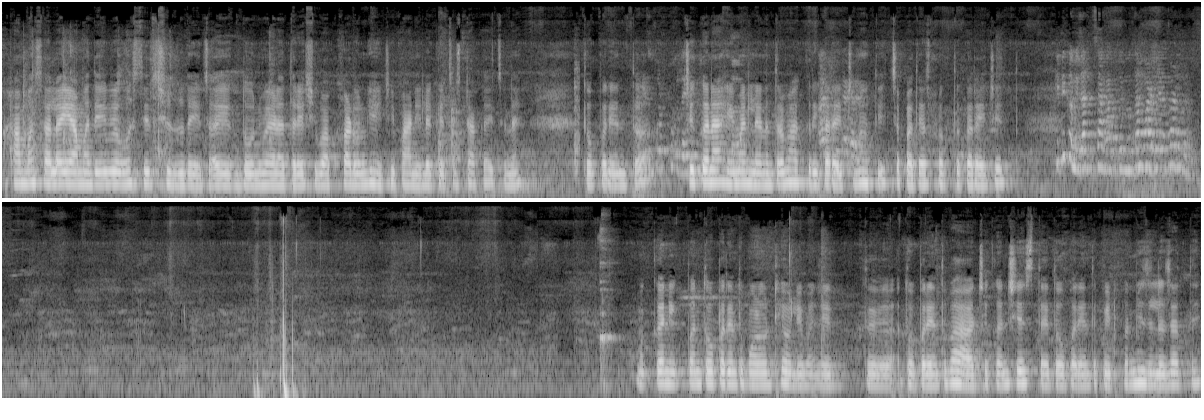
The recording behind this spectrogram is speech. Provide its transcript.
हा मसाला यामध्ये व्यवस्थित शिजू द्यायचा. एक दोन वेळा तरी अशी वाफ काढून घ्यायची. पाणी लगेचच टाकायचं नाही. तोपर्यंत चिकन आहे म्हटल्यानंतर भाकरी करायची नव्हती. चपात्याच फक्त करायच्या आहेत मग कणिक पण तोपर्यंत मळून ठेवली म्हणजे ते- तोपर्यंत भा चिकन शिजतंय तोपर्यंत पीठ पण भिजलं जाते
